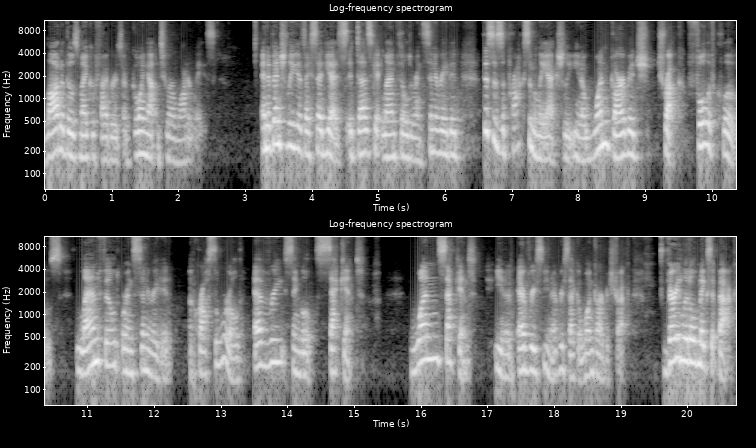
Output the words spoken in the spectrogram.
A lot of those microfibers are going out into our waterways. And eventually, as I said, yes, it does get landfilled or incinerated. This is approximately actually, you know, one garbage truck full of clothes landfilled or incinerated across the world every single second. One second you know, every, you know, every second, one garbage truck. Very little makes it back.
